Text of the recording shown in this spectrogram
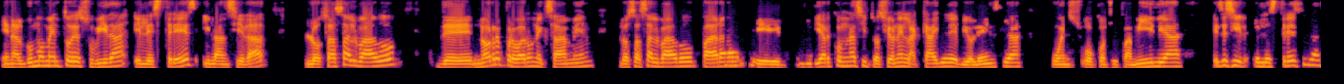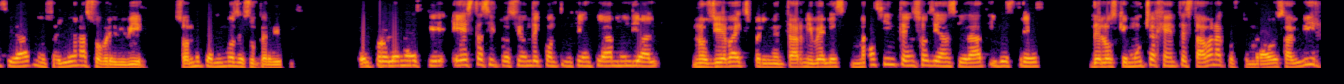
en algún momento de su vida el estrés y la ansiedad los ha salvado de no reprobar un examen, los ha salvado para eh, lidiar con una situación en la calle de violencia o, en su, o con su familia. Es decir, el estrés y la ansiedad nos ayudan a sobrevivir, son mecanismos de supervivencia. El problema es que esta situación de contingencia mundial nos lleva a experimentar niveles más intensos de ansiedad y de estrés de los que mucha gente estaban acostumbrados a vivir.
